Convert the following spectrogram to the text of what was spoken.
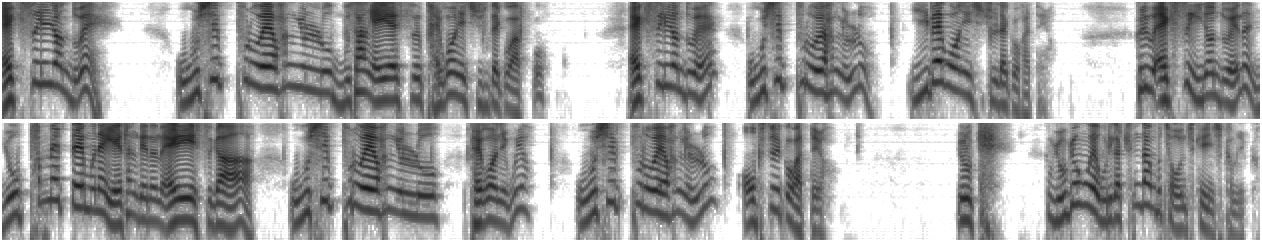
X 1년도에 50%의 확률로 무상 AS 100원이 지출될 것 같고 X 1년도에 50%의 확률로 200원이 지출될 것 같아요. 그리고 X 2년도에는 요 판매 때문에 예상되는 AS가 50%의 확률로 100원이고요. 50%의 확률로 없을 것 같대요. 요렇게. 그럼 요 경우에 우리가 충당부채 어떻게 인식합니까?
